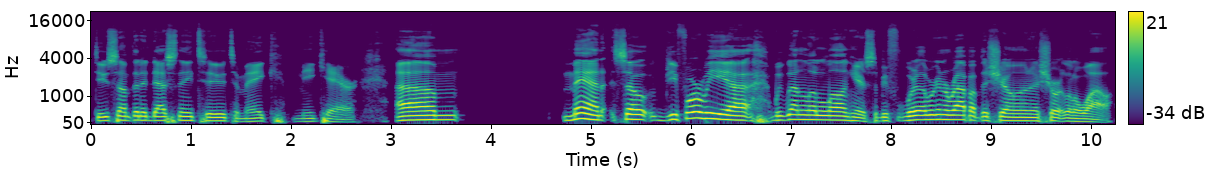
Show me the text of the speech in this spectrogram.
Do something to Destiny 2 to make me care. Um, man, so before we uh, we've gone a little long here, so before we're, we're going to wrap up the show in a short little while.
